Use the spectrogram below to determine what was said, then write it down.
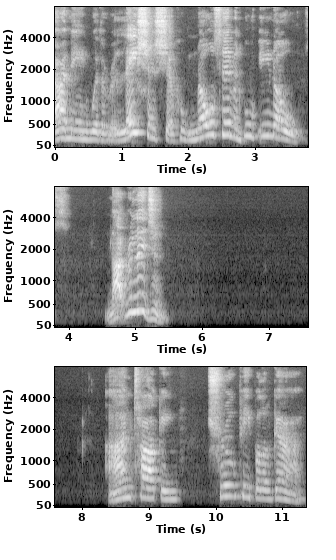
I mean, with a relationship, who knows Him and who He knows, not religion, I'm talking true people of God.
